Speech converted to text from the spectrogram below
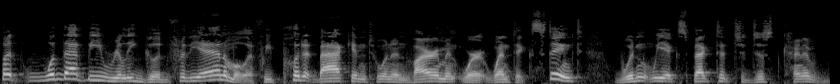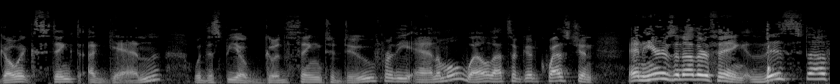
but would that be really good for the animal? If we put it back into an environment where it went extinct, wouldn't we expect it to just kind of go extinct again? Would this be a good thing to do for the animal? Well, that's a good question. And here's another thing this stuff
